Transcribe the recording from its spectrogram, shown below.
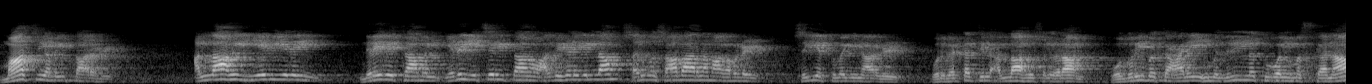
மாற்றி அமைத்தார்கள். அல்லாஹ் ஏவியதை நிறைவேற்றாமல் எதை எச்சரித்தானோ அவைகளையெல்லாம் சர்வ சாதாரணமாக அவர்கள் செய்ய துவங்கினார்கள். ஒரு கட்டத்தில் அல்லாஹு சொல்கிறான் மஸ்கனா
